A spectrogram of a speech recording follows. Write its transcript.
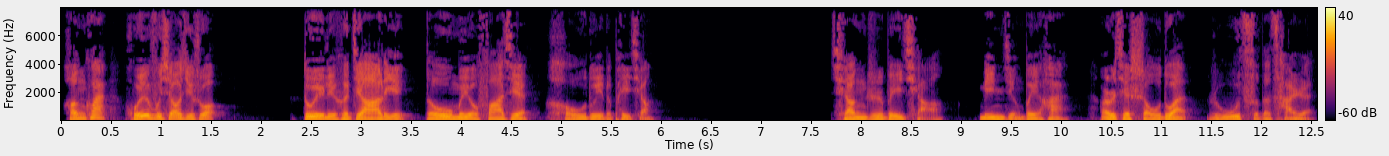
很快回复消息说。队里和家里都没有发现侯队的配枪，枪支被抢，民警被害，而且手段如此的残忍，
